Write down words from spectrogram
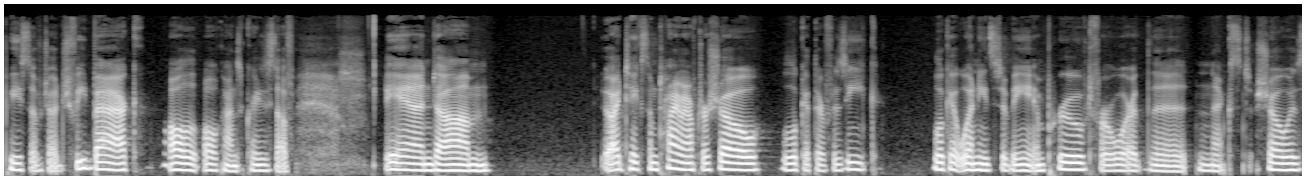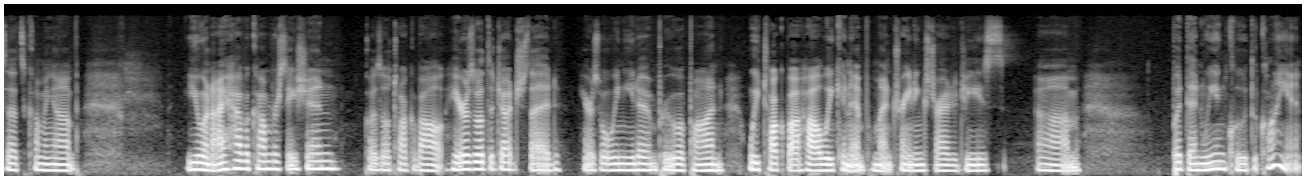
piece of judge feedback, all all kinds of crazy stuff. And um, I take some time after show, look at their physique, look at what needs to be improved for where the next show is that's coming up. You and I have a conversation because I'll talk about here's what the judge said, here's what we need to improve upon. We talk about how we can implement training strategies, um, but then we include the client.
